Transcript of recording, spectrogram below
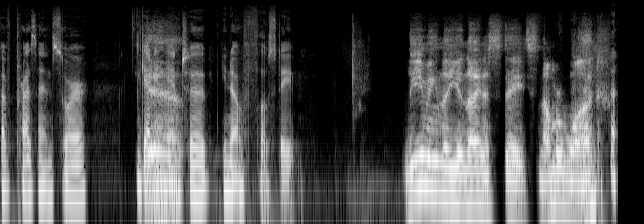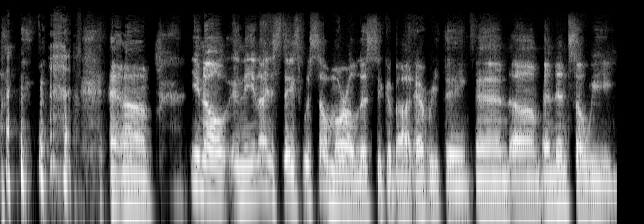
of presence or getting yeah. into you know flow state? Leaving the United States, number one. um, you know, in the United States, we're so moralistic about everything, and um, and then so we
